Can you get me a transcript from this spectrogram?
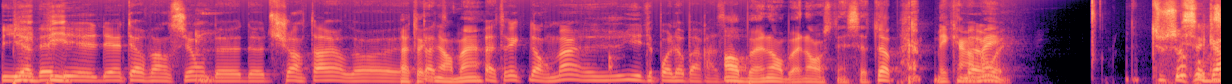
Puis il y avait interventions de, de- du chanteur, là, euh, Patrick Pat- Normand. Patrick Normand. Il n'était pas là par hasard. Ah ben non, ben non, c'est un setup. Mais quand Ben même, ouais. tout ça Mais c'est pour dire,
